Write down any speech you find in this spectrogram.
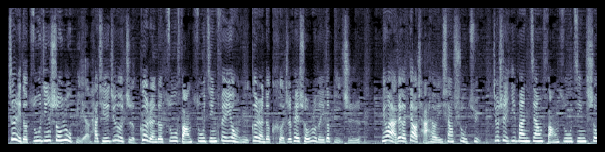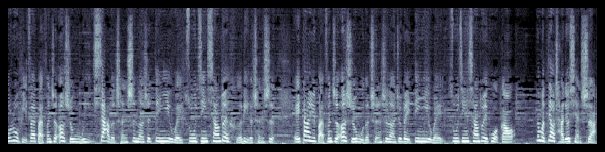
这里的租金收入比啊，它其实就是指个人的租房租金费用与个人的可支配收入的一个比值。另外啊，这个调查还有一项数据，就是一般将房租金收入比在百分之二十五以下的城市呢，是定义为租金相对合理的城市。诶，大于百分之二十五的城市呢，就被定义为租金相对过高。那么调查就显示啊。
